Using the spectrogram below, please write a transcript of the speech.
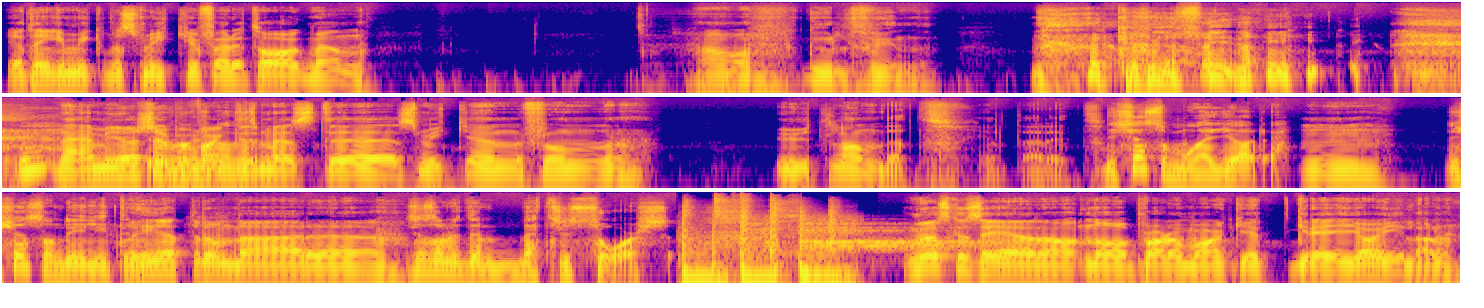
Jag tänker mycket på smyckeföretag men... Ja, guldfynd. Nej men jag köper förstår faktiskt det. mest eh, smycken från utlandet, helt ärligt. Det känns som många gör det. Mm. Det känns som det är lite, Vad det heter de där... Eh, känns som lite en bättre source. om jag ska säga någon nå product market-grej jag gillar.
